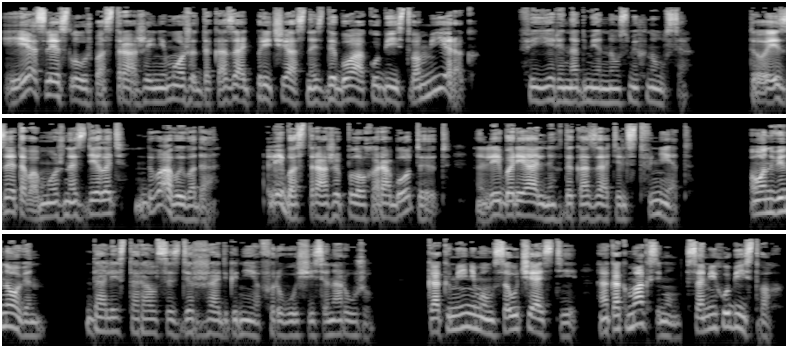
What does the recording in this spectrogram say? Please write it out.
Если служба стражей не может доказать причастность Дебуа к убийствам Мьерок, Фиери надменно усмехнулся, то из этого можно сделать два вывода. Либо стражи плохо работают, либо реальных доказательств нет. «Он виновен», — Далей старался сдержать гнев, рвущийся наружу. «Как минимум в соучастии, а как максимум в самих убийствах».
